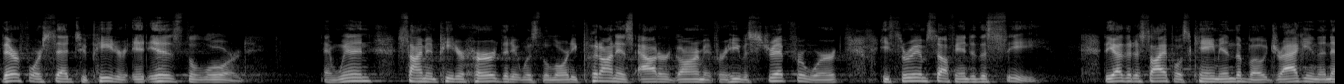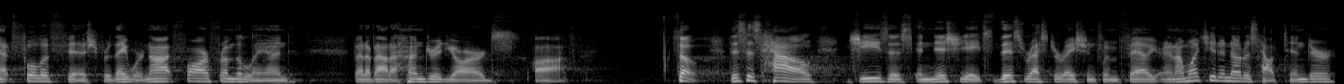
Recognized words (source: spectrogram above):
therefore said to Peter, It is the Lord. And when Simon Peter heard that it was the Lord, he put on his outer garment, for he was stripped for work. He threw himself into the sea. The other disciples came in the boat, dragging the net full of fish, for they were not far from the land, but about a hundred yards off. So, this is how Jesus initiates this restoration from failure. And I want you to notice how tender,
